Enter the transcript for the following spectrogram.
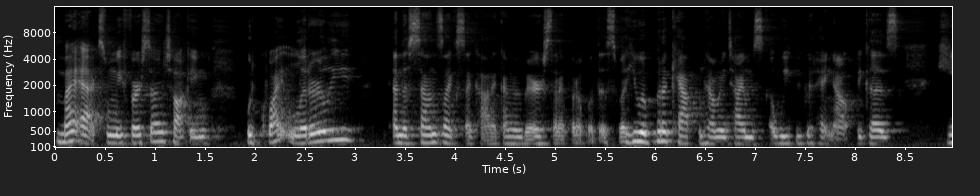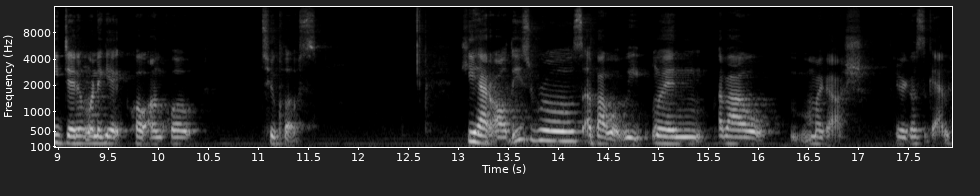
My ex, when we first started talking, would quite literally, and this sounds like psychotic, I'm embarrassed that I put up with this, but he would put a cap on how many times a week we could hang out because he didn't want to get quote unquote too close. He had all these rules about what we, when, about, oh my gosh, here it goes again.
